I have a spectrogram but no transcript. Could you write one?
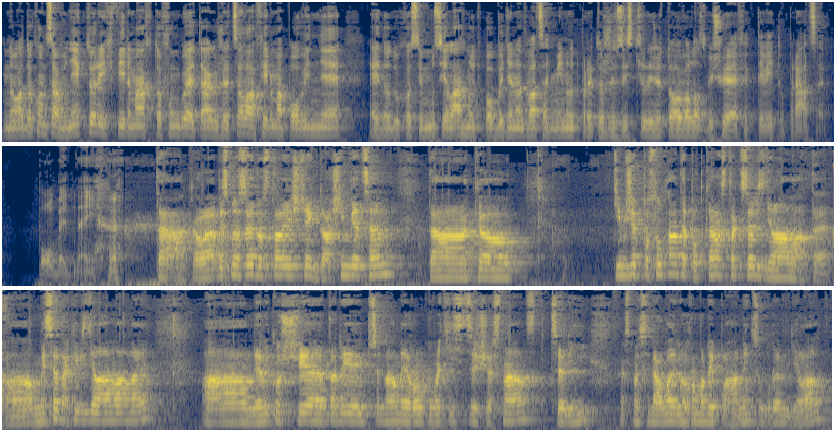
No a dokonca v niektorých firmách to funguje tak, že celá firma povinne jednoducho si musí láhnuť po obede na 20 minút, pretože zistili, že to oveľa zvyšuje efektivitu práce poobednej. Tak, ale aby jsme se dostali ještě k dalším věcem, tak e, tím, že posloucháte podcast, tak se vzděláváte. A my se taky vzděláváme. A jelikož je tady před námi rok 2016 celý, tak jsme si dávali dohromady plány, co budeme dělat.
